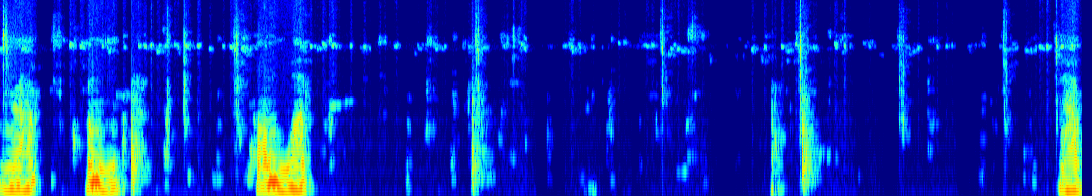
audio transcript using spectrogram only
นี่นะครับข้าวหมูคอหมูครับนะครับ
